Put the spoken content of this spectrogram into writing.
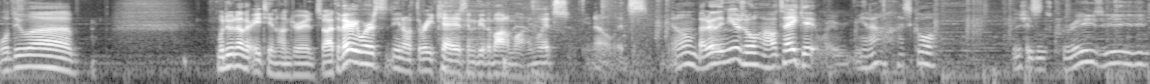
We'll do uh We'll do another 1800. So at the very worst, you know, 3k is going to be the bottom line, which, you know, it's, you know, better than usual. I'll take it. You know, that's cool. This shit goes crazy.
